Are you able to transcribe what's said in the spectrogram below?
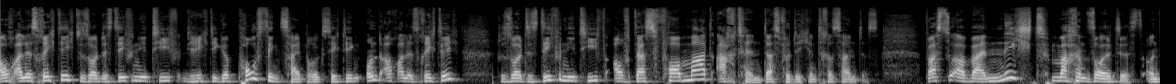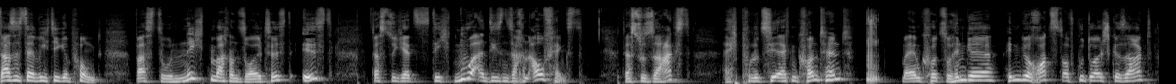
Auch alles richtig. Du solltest definitiv die richtige Postingzeit berücksichtigen und auch alles richtig. Du solltest definitiv auf das Format achten, das für dich interessant ist. Was du aber nicht machen solltest, und das ist der wichtige Punkt, was du nicht machen solltest, ist, dass du jetzt dich nur an diesen Sachen aufhängst. Dass du sagst, ich produziere irgendeinen Content, mal eben kurz so hinge, hingerotzt, auf gut Deutsch gesagt,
